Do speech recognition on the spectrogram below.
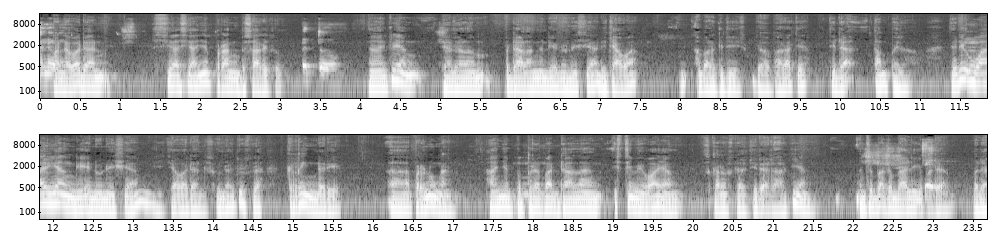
Pandawa, dan sia-sianya perang besar itu. Betul. Nah itu yang di dalam pedalangan di Indonesia, di Jawa, apalagi di Jawa Barat ya, tidak tampil. Jadi wayang di Indonesia, di Jawa dan Sunda itu sudah kering dari uh, perenungan. Hanya beberapa dalang istimewa yang sekarang sudah tidak ada lagi yang mencoba kembali kepada pada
